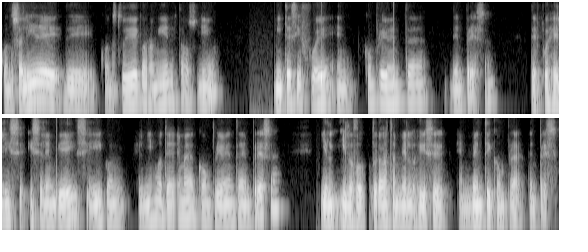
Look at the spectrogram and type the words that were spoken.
cuando salí de, de, cuando estudié economía en Estados Unidos, mi tesis fue en compra y venta de empresas. Después él hice, hice el MBA seguí con el mismo tema, compra y venta de empresas. Y, y, los doctorados también los hice en venta y compra de empresas.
